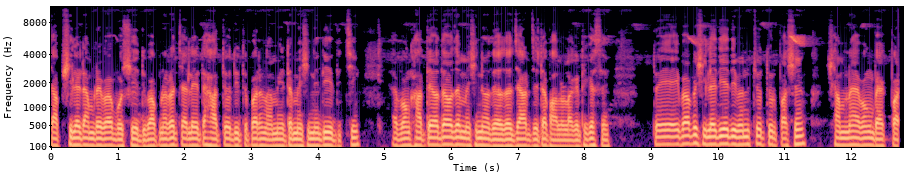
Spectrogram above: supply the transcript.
চাপ সেলাইটা আমরা এবার বসিয়ে দেবো। আপনারা চাইলে এটা হাতেও দিতে পারেন, আমি এটা মেশিনে দিয়ে দিচ্ছি। এবং হাতেও দেওয়া যায়, মেশিনেও দেওয়া যায়, যার যেটা ভালো লাগে, ঠিক আছে? তো এইভাবে সেলাই দিয়ে দিবেন চতুর্পাশে, সামনে এবং ব্যাক পার্ট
